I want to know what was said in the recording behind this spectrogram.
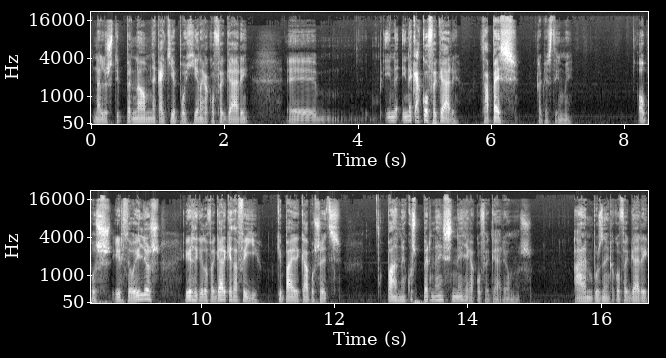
να λες ότι περνάω μια κακή εποχή, ένα κακό φεγγάρι ε, είναι, είναι κακό φεγγάρι. Θα πέσει κάποια στιγμή. Όπως ήρθε ο ήλιος, ήρθε και το φεγγάρι και θα φύγει. Και πάει κάπως έτσι. Ο Παναγιακό περνάει συνέχεια κακό φεγγάρι όμως. Άρα, μήπως δεν είναι κακό φεγγάρι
